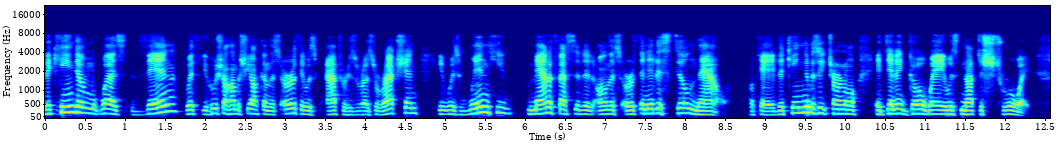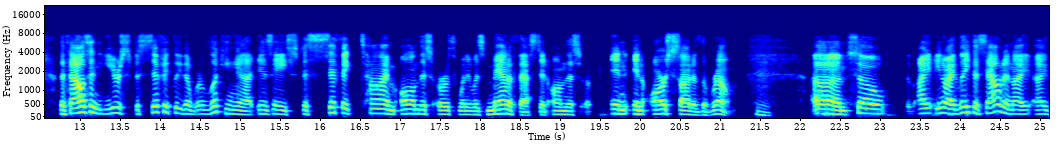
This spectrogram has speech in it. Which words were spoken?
The kingdom was then with Yahushua HaMashiach on this earth. It was after his resurrection. It was when he manifested it on this earth, and it is still now. Okay. The kingdom is eternal. It didn't go away. It was not destroyed. The thousand years specifically that we're looking at is a specific time on this earth when it was manifested on this in in our side of the realm. Hmm. Um, so I, you know, I laid this out and I I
